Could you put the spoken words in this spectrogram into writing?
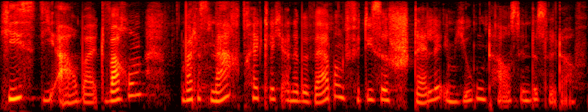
hieß die Arbeit. Warum war das nachträglich eine Bewerbung für diese Stelle im Jugendhaus in Düsseldorf?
